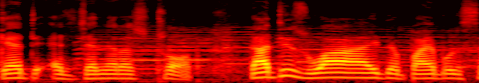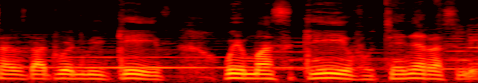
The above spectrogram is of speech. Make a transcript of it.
get a generous crop. That is why the Bible says that when we give, we must give generously.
